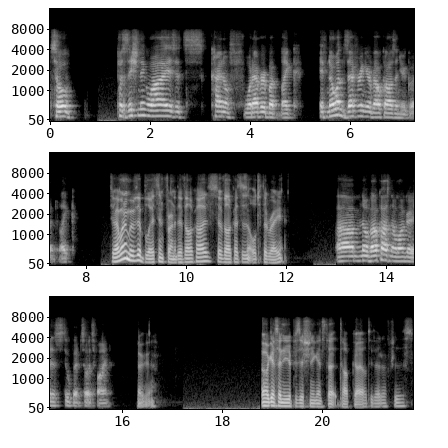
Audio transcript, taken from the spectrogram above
So positioning wise, it's kind of whatever, but like if no one's zephyring your Vel'Koz, then you're good. Like Do I want to move the blitz in front of the Vel'Koz so Vel'Koz doesn't ult to the right? um no Vel'Koz no longer is stupid, so it's fine. Okay. Oh, I guess I need a position against that top guy. I'll do that after this.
